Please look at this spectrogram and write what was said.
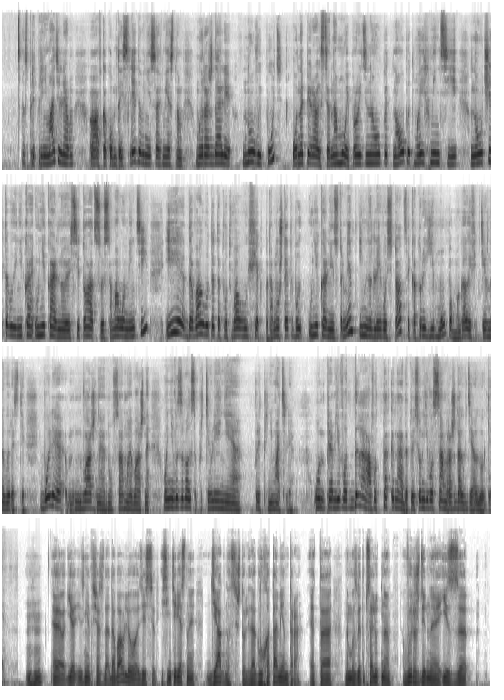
с предпринимателем а, в каком-то исследовании совместном мы рождали новый путь. Он опирался на мой пройденный опыт, на опыт моих менти, но учитывая уникальную ситуацию самого менти и давал вот этот вот вау-эффект, потому что это был уникальный инструмент именно для его ситуации, который ему помогал эффективно вырасти. И более важное, ну самое важное, он не вызывал сопротивления предпринимателя. Он прям его, да, вот так и надо. То есть он его сам рождал в диалоге. Угу. Я извините, сейчас добавлю, здесь есть интересный диагноз, что ли, да, глухота ментора. Это, на мой взгляд, абсолютно вырожденное из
